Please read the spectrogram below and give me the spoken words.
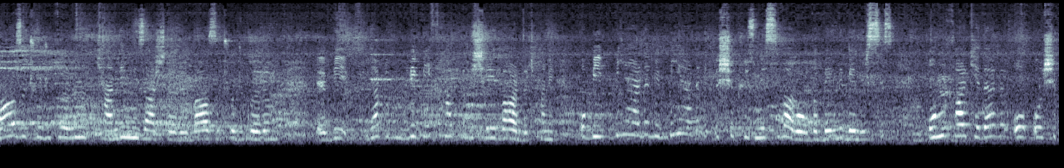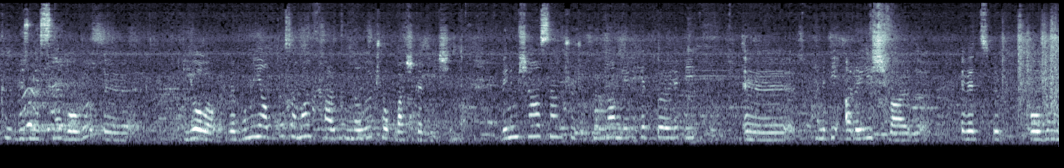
Bazı çocukların kendi mizaçları, bazı çocukların bir ya bir, bir, bir farklı bir şey vardır. Hani o bir bir yerde bir bir yerde bir ışık hüzmesi var orada belli belirsiz. Onu fark eder ve o, o ışık hüzmesine doğru e, yol alır ve bunu yaptığı zaman farkındalığı çok başka bir işin. Benim şahsen çocukluğumdan beri hep böyle bir e, hani bir arayış vardı. Evet e, olduğum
